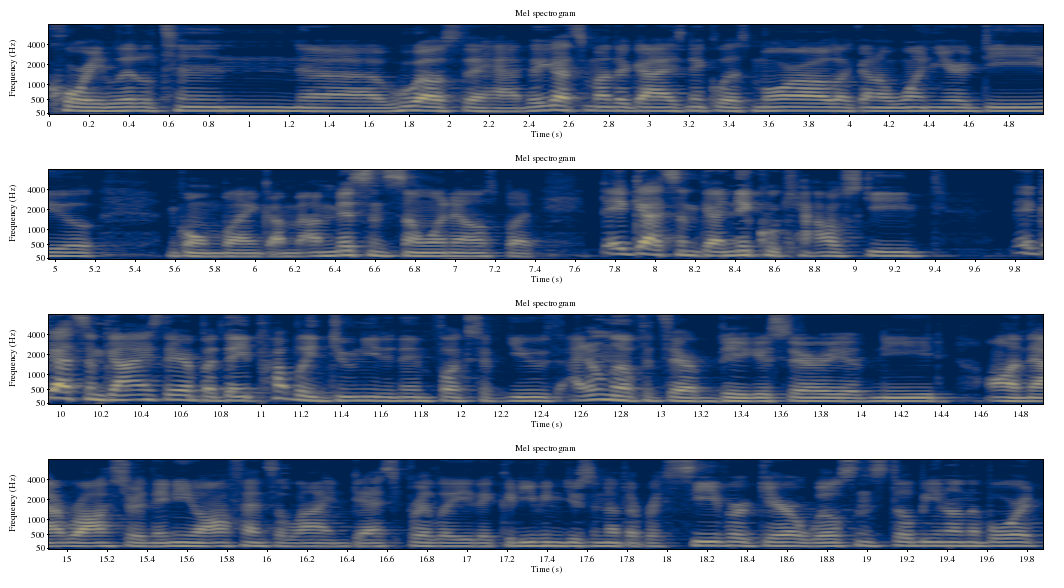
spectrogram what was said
Cory Littleton. Uh, who else do they have? They got some other guys, Nicholas Morrow, like on a one year deal. I'm going blank. I'm, I'm missing someone else, but they've got some guy, Nick Kwiatkowski they've got some guys there, but they probably do need an influx of youth. I don't know if it's their biggest area of need on that roster. They need offensive line desperately. They could even use another receiver. Garrett Wilson still being on the board.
